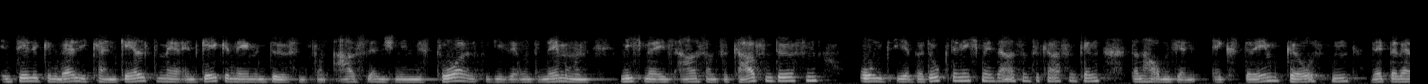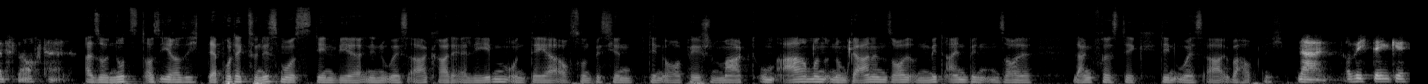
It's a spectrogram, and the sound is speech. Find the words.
in Silicon Valley kein Geld mehr entgegennehmen dürfen von ausländischen Investoren und diese Unternehmungen nicht mehr ins Ausland verkaufen dürfen und ihre Produkte nicht mehr ins Ausland verkaufen können, dann haben sie einen extrem großen Wettbewerbsnachteil. Also nutzt aus Ihrer Sicht der Protektionismus, den wir in den USA gerade erleben und der ja auch so ein bisschen den europäischen Markt umarmen und umgarnen soll und mit einbinden soll, langfristig den USA überhaupt nicht? Nein, also ich denke,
